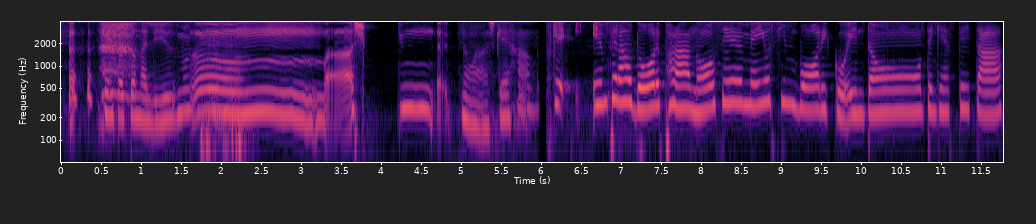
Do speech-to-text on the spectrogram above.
Sensacionalismo? Hum, acho não, acho que é errado. Porque imperador para nós é meio simbólico, então tem que respeitar.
